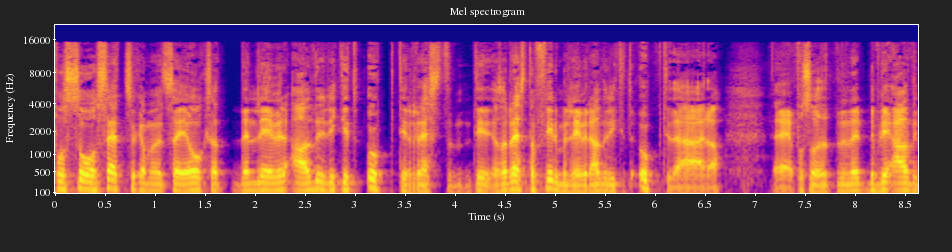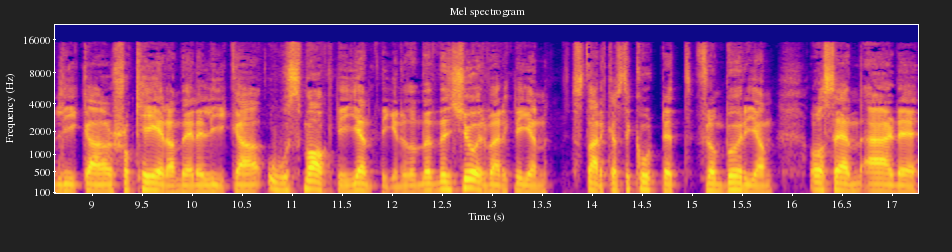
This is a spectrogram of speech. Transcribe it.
på så sätt så kan man väl säga också att den lever aldrig riktigt upp till resten, till, alltså resten av filmen lever aldrig riktigt upp till det här. Eh, på så sätt, det blir aldrig lika chockerande eller lika osmaklig egentligen, utan den, den kör verkligen starkaste kortet från början och sen är det,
